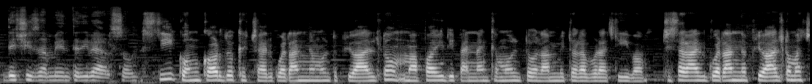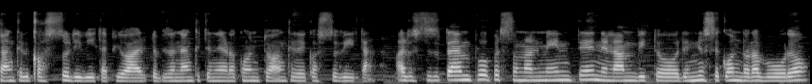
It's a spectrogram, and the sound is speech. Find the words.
decisamente diverso. Sì, concordo che c'è il guadagno molto più alto, ma poi dipende anche molto l'ambito lavorativo. Ci sarà il guadagno più alto, ma c'è anche il costo di vita più alto, bisogna anche tenere conto anche del costo vita. Allo stesso tempo, personalmente, nell'ambito del mio secondo lavoro,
